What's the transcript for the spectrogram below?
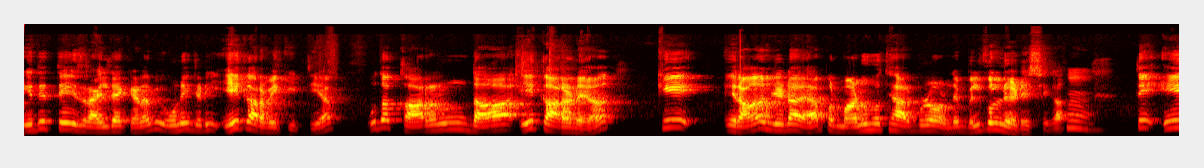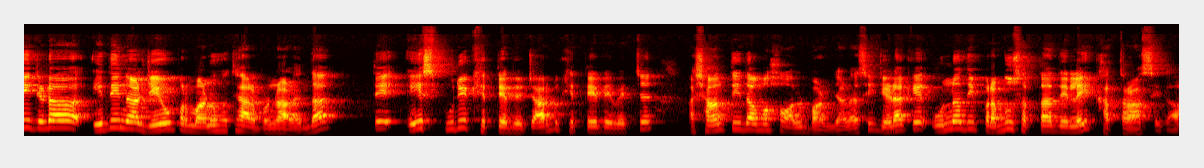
ਇਹਦੇ ਤੇ ਇਜ਼ਰਾਈਲ ਦਾ ਕਹਿਣਾ ਵੀ ਉਹਨੇ ਜਿਹੜੀ ਇਹ ਕਾਰਵਾਈ ਕੀਤੀ ਆ ਉਹਦਾ ਕਾਰਨ ਦਾ ਇਹ ਕਾਰਨ ਆ ਕਿ ਈਰਾਨ ਜਿਹੜਾ ਆ ਪਰਮਾਣੂ ਹਥਿਆਰ ਬਣਾਉਣ ਦੇ ਬਿਲਕੁਲ ਨੇੜੇ ਸੀਗਾ। ਤੇ ਇਹ ਜਿਹੜਾ ਇਹਦੇ ਨਾਲ ਜੇ ਉਹ ਪਰਮਾਣੂ ਹਥਿਆਰ ਬਣਾ ਲੈਂਦਾ ਤੇ ਇਸ ਪੂਰੇ ਖਿੱਤੇ ਦੇ ਵਿੱਚ ਅਰਬ ਖਿੱਤੇ ਦੇ ਵਿੱਚ ਅਸ਼ਾਂਤੀ ਦਾ ਮਾਹੌਲ ਬਣ ਜਾਣਾ ਸੀ ਜਿਹੜਾ ਕਿ ਉਹਨਾਂ ਦੀ ਪ੍ਰਭੂ ਸੱਤਾ ਦੇ ਲਈ ਖਤਰਾ ਸੀਗਾ।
